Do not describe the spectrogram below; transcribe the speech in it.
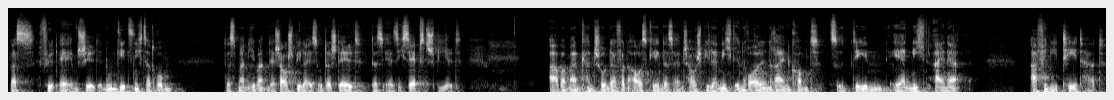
was führt er im Schilde. Nun geht es nicht darum, dass man jemanden, der Schauspieler ist, unterstellt, dass er sich selbst spielt. Aber man kann schon davon ausgehen, dass ein Schauspieler nicht in Rollen reinkommt, zu denen er nicht eine Affinität hat.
